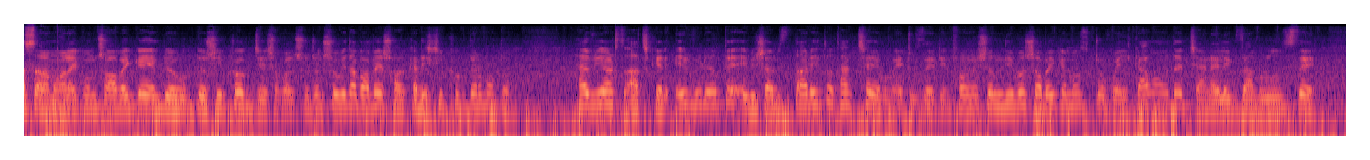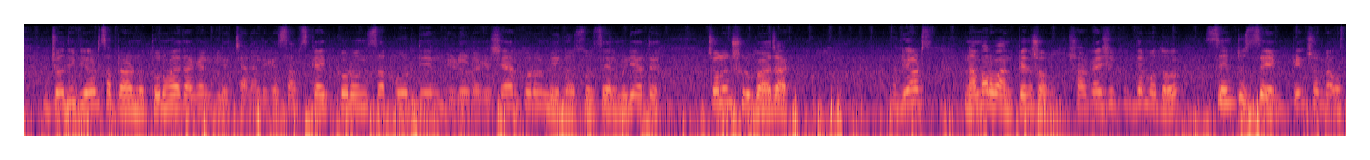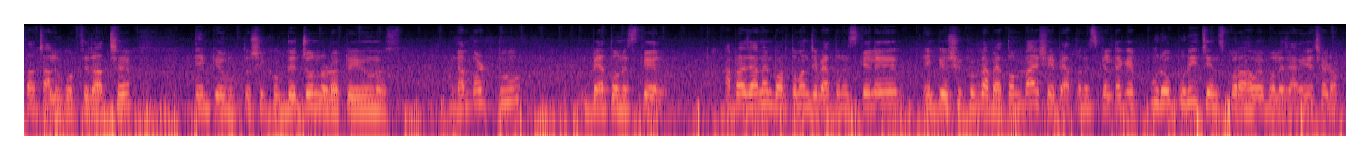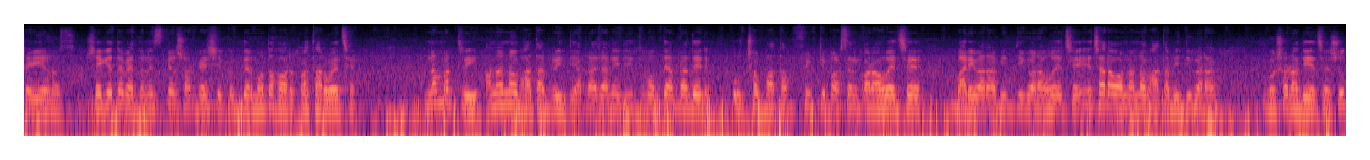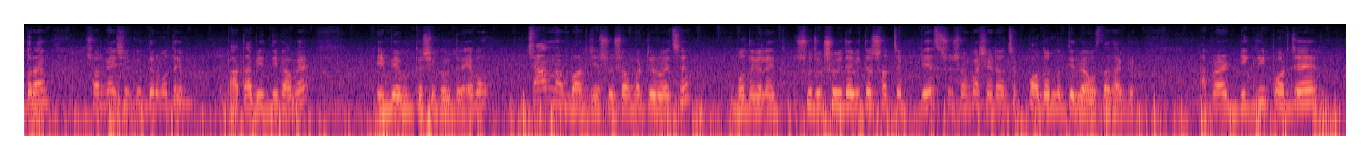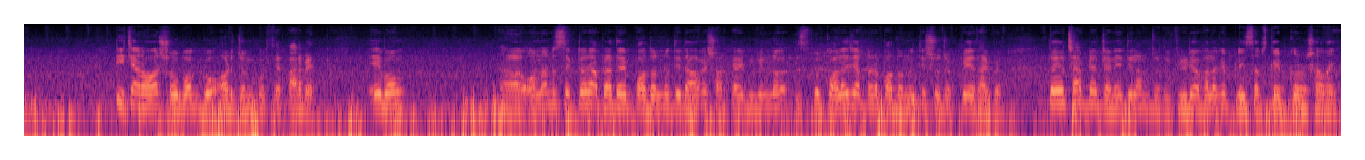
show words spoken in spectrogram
আসসালামু আলাইকুম সবাইকে, এমপিওভুক্ত শিক্ষক যে সকল সুযোগ সুবিধা পাবে সরকারি শিক্ষকদের মতো। হ্যাভিয়ার্স আজকের এই ভিডিওতে এই বিষয়ে বিস্তারিত থাকছে এবং এ টু জেড ইনফরমেশন দিব সবাইকে মোস্ট ওয়েলকাম আমাদের চ্যানেল এক্সাম রুলসে যদি ভিউয়ার্স আপনারা নতুন হয়ে থাকেন প্লিজ চ্যানেলটিকে সাবস্ক্রাইব করুন সাপোর্ট দিন, ভিডিওটাকে শেয়ার করুন বিভিন্ন সোশ্যাল মিডিয়াতে চলুন শুরু করা যাক। ভিউয়ার্স নাম্বার ওয়ান পেনশন সরকারি শিক্ষকদের মতো সেম টু সেম পেনশন ব্যবস্থা চালু করতে যাচ্ছে। এমপিওভুক্ত শিক্ষকদের জন্য ডক্টর ইউনুস নাম্বার টু বেতন স্কেল। আপনারা জানেন বর্তমান যে বেতন স্কেলে এমপিও শিক্ষকরা বেতন পায়, সেই বেতন স্কেলটাকে পুরোপুরি চেঞ্জ করা হবে বলে জানিয়েছে ডক্টর ইউনুস। সেক্ষেত্রে বেতন স্কেল সরকারি শিক্ষকদের মতো হওয়ার কথা রয়েছে। নাম্বার থ্রি, অন্যান্য ভাতা বৃদ্ধি। আপনারা জানেন ইতিমধ্যে আপনাদের উৎসব ভাতা ফিফটি পার্সেন্ট করা হয়েছে, বাড়ি ভাড়া বৃদ্ধি করা হয়েছে, এছাড়াও অন্যান্য ভাতা বৃদ্ধি করার ঘোষণা দিয়েছে। সুতরাং সরকারি শিক্ষকদের মধ্যে ভাতা বৃদ্ধি পাবে। এমপিভুক্ত শিক্ষকদের। এবং চার নম্বর যে সুসংবাদটি রয়েছে, বলতে গেলে সুযোগ সুবিধার ভিতর সবচেয়ে বেস্ট সুসংবাদ সেটা হচ্ছে পদোন্নতির ব্যবস্থা থাকবে। আপনারা ডিগ্রি পর্যায়ে টিচার হওয়ার সৌভাগ্য অর্জন করতে পারবেন। এবং অন্যান্য সেক্টরে আপনাদের পদোন্নতি দেওয়া হবে। সরকারি বিভিন্ন স্কুল কলেজে আপনারা পদোন্নতির সুযোগ পেয়ে থাকবেন। তো হচ্ছে আপনার জানিয়ে দিলাম। যদি ভিডিও ভালো লাগে প্লিজ সাবস্ক্রাইব করুন সবাই।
